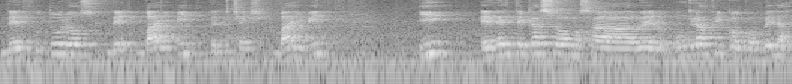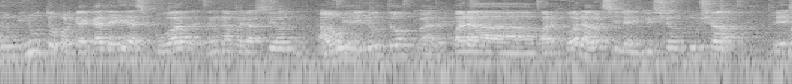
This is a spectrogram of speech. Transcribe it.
de futuros de Bybit, del exchange Bybit. Y en este caso vamos a ver un gráfico con velas de un minuto, porque acá la idea es jugar en una operación a un minuto para, para, jugar a ver si la intuición tuya es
